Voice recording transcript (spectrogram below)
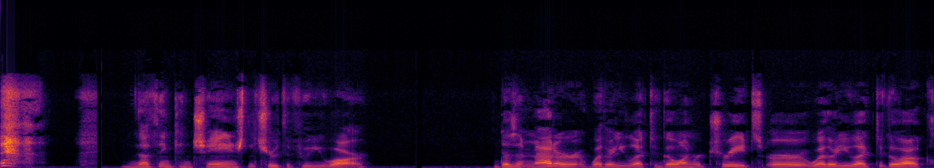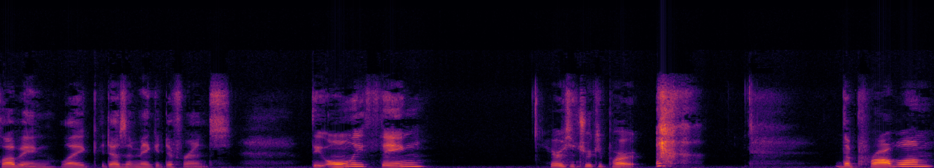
Nothing can change the truth of who you are. Doesn't matter whether you like to go on retreats or whether you like to go out clubbing. Like, it doesn't make a difference. The only thing. Here's the tricky part. the problem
